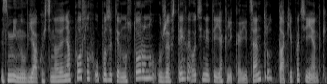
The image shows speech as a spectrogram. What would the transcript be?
Зміну в якості надання послуг у позитивну сторону вже встигли оцінити як лікарі центру, так і пацієнтки.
